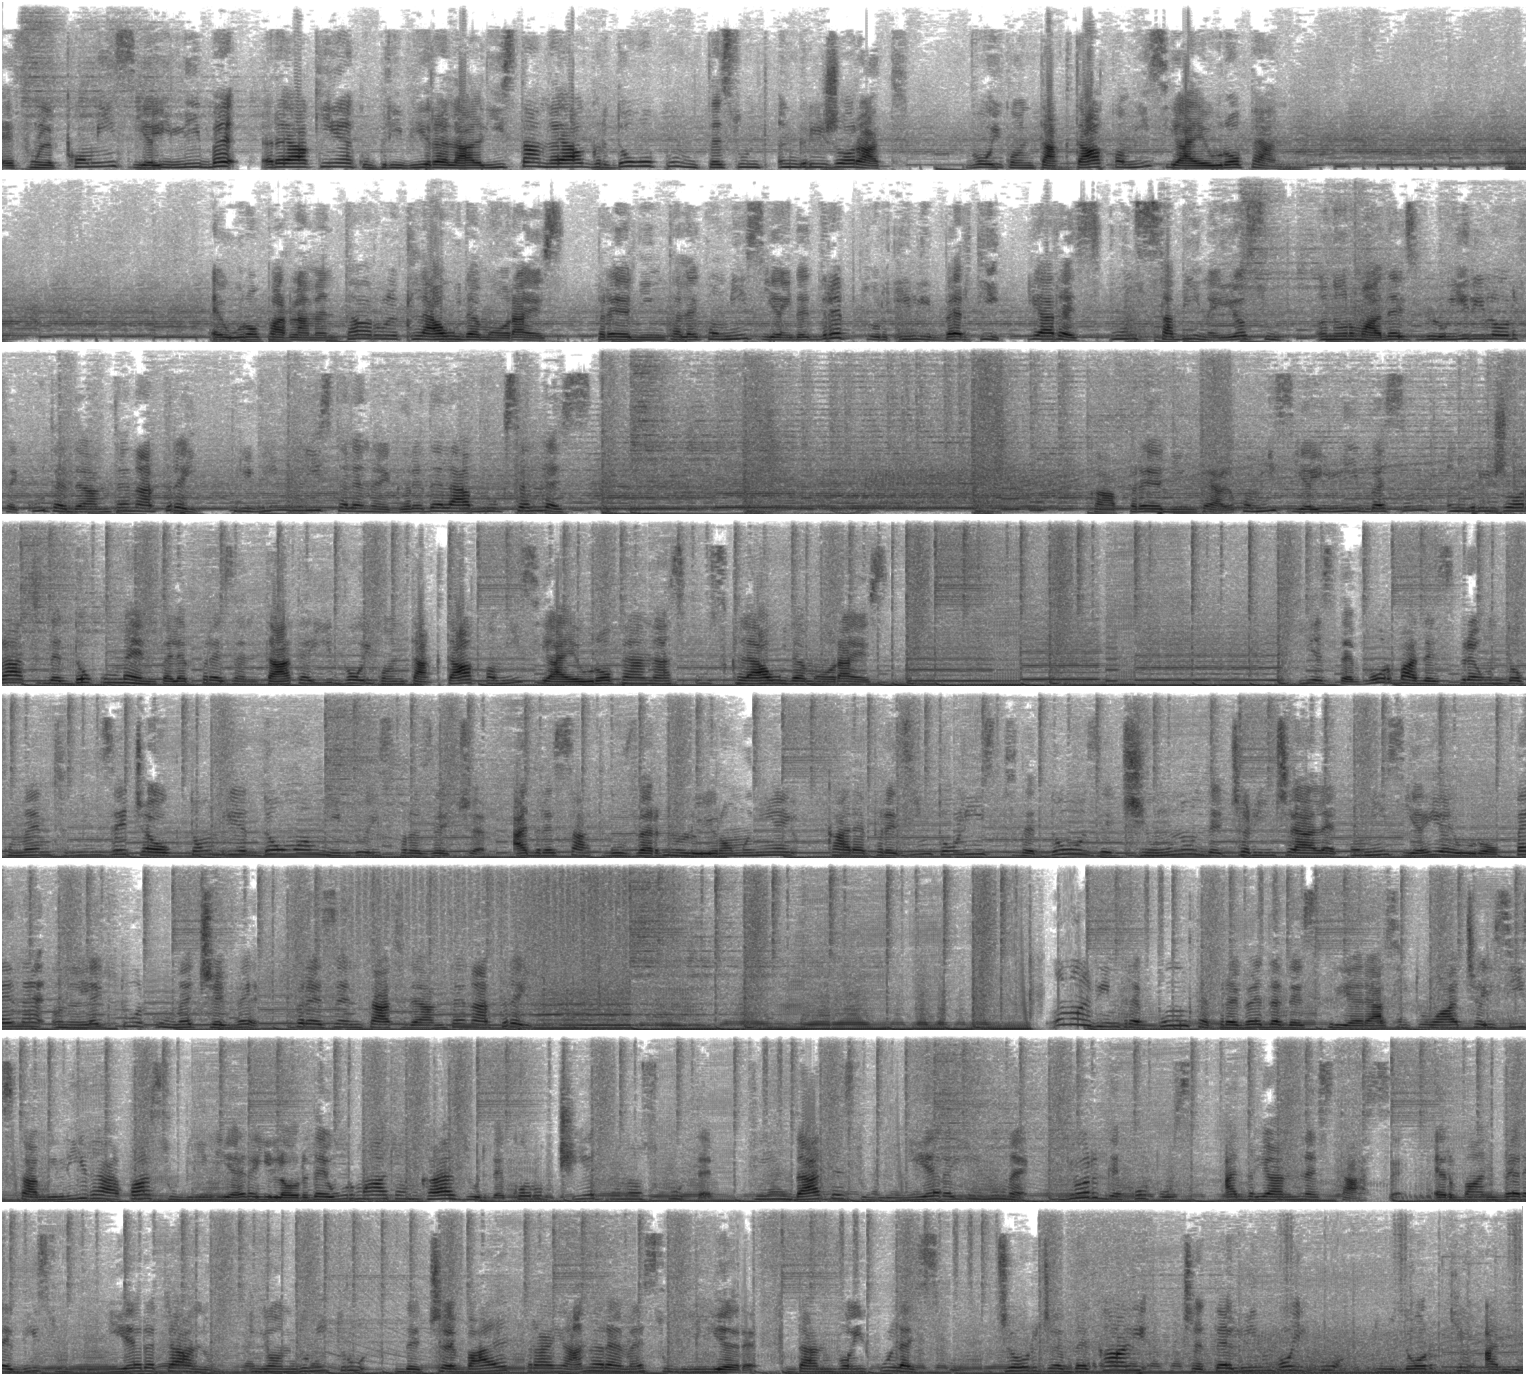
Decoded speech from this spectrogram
Eful Comisiei Libe, reacție cu privire la lista neagră două puncte sunt îngrijorat. Voi contacta Comisia Europeană. Europarlamentarul Claude Moraes, președintele Comisiei de Drepturi și Liberty, i-a răspuns Sabine Iosub, în urma dezvluirilor făcute de Antena 3, privind listele negre de la Bruxelles. Ca președinte al Comisiei Libe sunt îngrijorat de documentele prezentate și voi contacta Comisia Europeană a spus Claude Moraes. Este vorba despre un document din 10 octombrie 2012, adresat Guvernului României, care prezintă o listă de 21 de cerințe ale Comisiei Europene în lecturi cu MCV, prezentat de Antena 3. Unul dintre puncte prevede descrierea situației și stabilirea pa sublinierelor de urmat în cazuri de corupție cunoscute, fiind date sublinierei nume, Gheorghe Hopus, Adrian Nestase, Erban Beredi subliniere Teanu, Ion Dumitru, Decebal Traian Reme subliniere, Dan Voiculescu, George Becali, Cetelin Voicu, Tudor Ariu.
